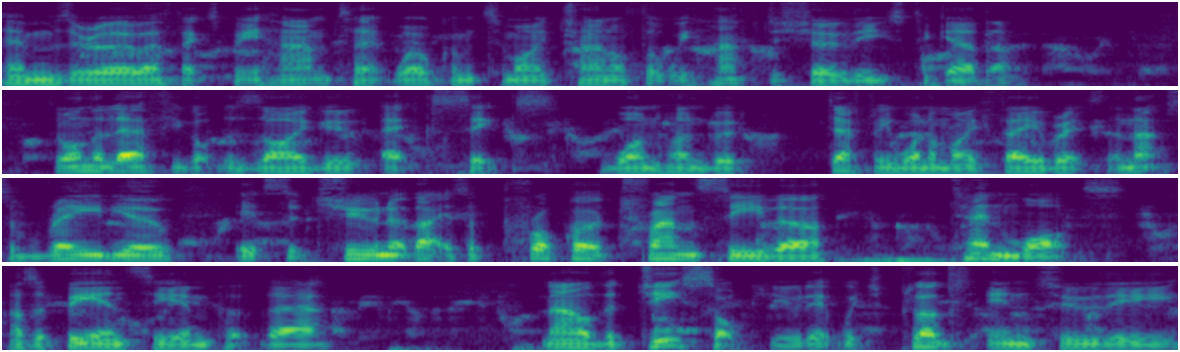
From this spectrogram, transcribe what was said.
M0FXB Hamtech, welcome to my channel. Thought we have to show these together. So on the left you've got the Xiegu X6 100, definitely one of my favorites, and that's a radio, it's a tuner, that is a proper transceiver, 10 watts, has a BNC input there. Now the GSOC unit, which plugs into the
